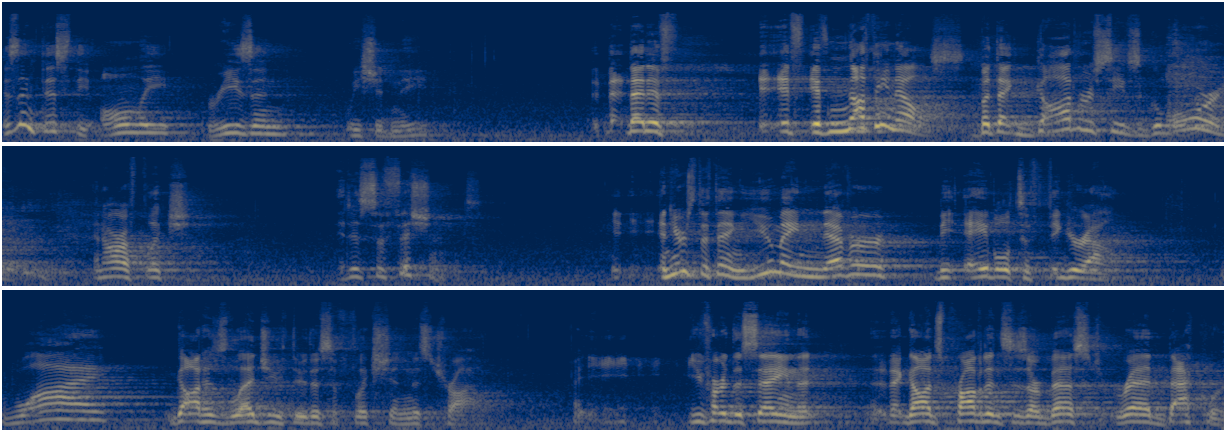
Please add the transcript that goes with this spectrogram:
isn't this the only reason we should need? That if, if, if nothing else, but that God receives glory our affliction, it is sufficient. And here's the thing you may never be able to figure out why God has led you through this affliction, this trial. You've heard the saying that, that God's providences are best read backward.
